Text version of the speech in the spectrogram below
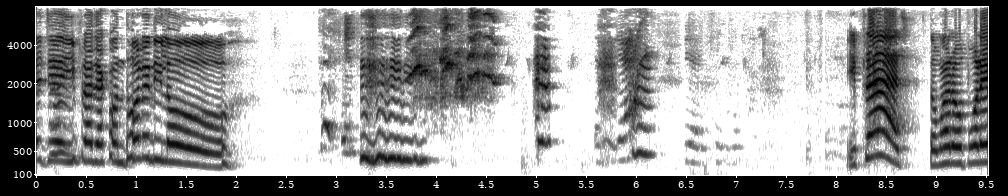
এই যে ইফরাজ এখন ধরে নিল। ইফরাজ তোমার ওপরে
